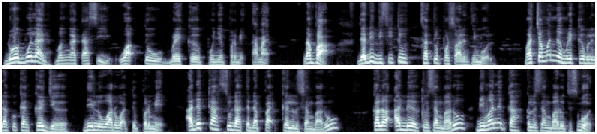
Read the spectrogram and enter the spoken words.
dua bulan mengatasi waktu mereka punya permit tamat. Nampak? Jadi di situ satu persoalan timbul. Macam mana mereka boleh lakukan kerja di luar waktu permit? adakah sudah terdapat kelulusan baru? Kalau ada kelulusan baru, di manakah kelulusan baru tersebut?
